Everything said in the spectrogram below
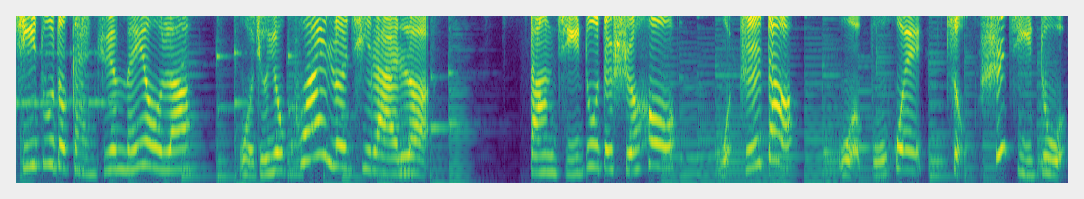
嫉妒的感觉没有了，我就又快乐起来了。当嫉妒的时候，我知道我不会总是嫉妒。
